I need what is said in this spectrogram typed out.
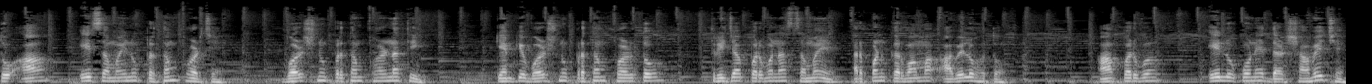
તો આ એ સમયનું પ્રથમ ફળ છે. વર્ષનું પ્રથમ ફળ નથી. કેમ કે વર્ષનું પ્રથમ ફળ તો ત્રીજા પર્વના સમયે અર્પણ કરવામાં આવેલો હતો. આ પર્વ એ લોકોને દર્શાવે છે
